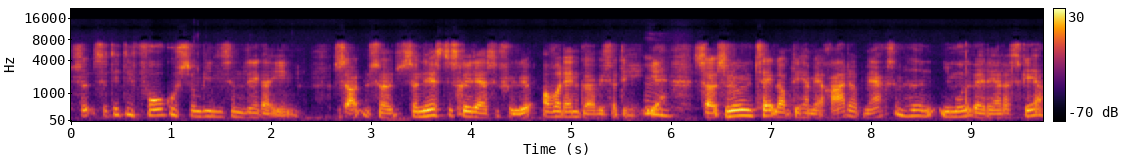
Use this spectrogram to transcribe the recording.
så, så det er det fokus, som vi ligesom lægger ind. Så, så, så næste skridt er selvfølgelig, og hvordan gør vi så det? Mm. Ja. Så, så nu vil vi tale om det her med at rette opmærksomheden imod, hvad det er, der sker.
